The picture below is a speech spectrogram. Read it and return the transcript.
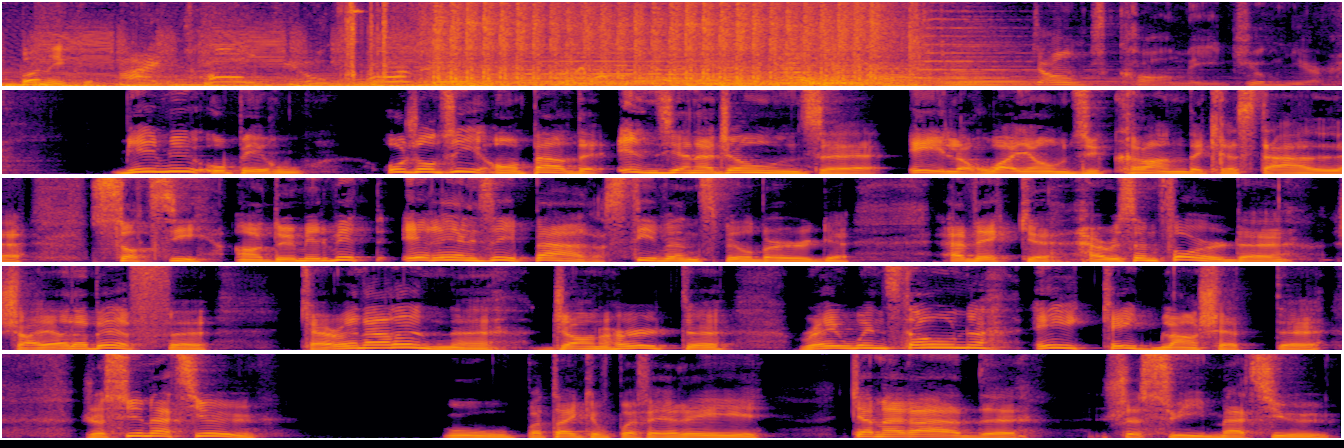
Bonne écoute. I told you! Don't call me Junior. Bienvenue au Pérou. Aujourd'hui, on parle de Indiana Jones euh, et le royaume du crâne de cristal, sorti en 2008 et réalisé par Steven Spielberg, avec Harrison Ford, Shia LaBeouf, Karen Allen, John Hurt, Ray Winstone et Kate Blanchett. Je suis Mathieu, ou peut-être que vous préférez camarade, je suis Mathieu.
